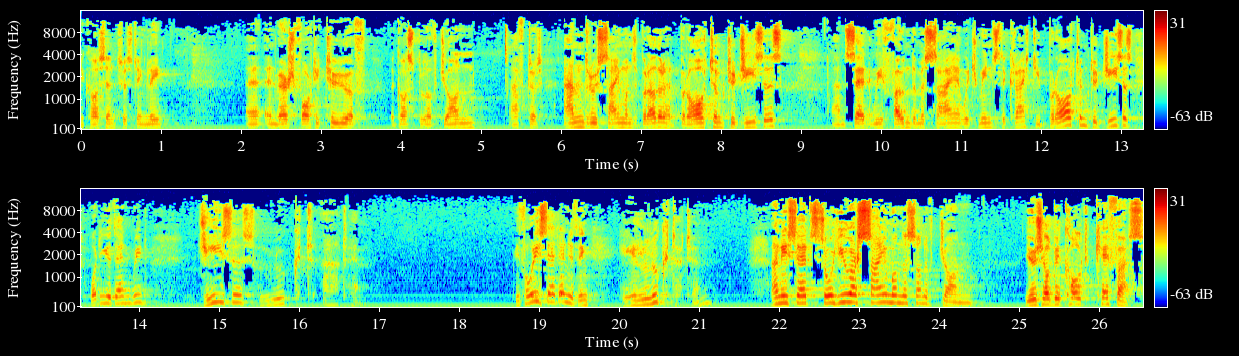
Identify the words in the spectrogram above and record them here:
Because interestingly, uh, in verse 42 of the Gospel of John, after Andrew, Simon's brother, had brought him to Jesus and said, We found the Messiah, which means the Christ, he brought him to Jesus. What do you then read? Jesus looked at him. Before he said anything, he looked at him and he said, So you are Simon the son of John. You shall be called Cephas,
